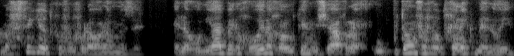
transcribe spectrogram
מפסיק להיות כפוף לעולם הזה, אלא הוא נהיה בן חורי לחלוטין ושייך, לה, הוא פתאום הופך להיות חלק מאלוהים.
